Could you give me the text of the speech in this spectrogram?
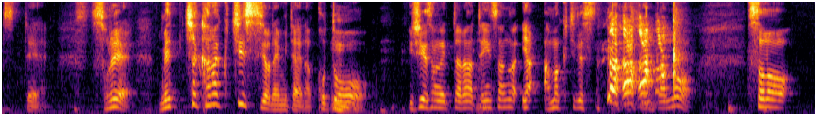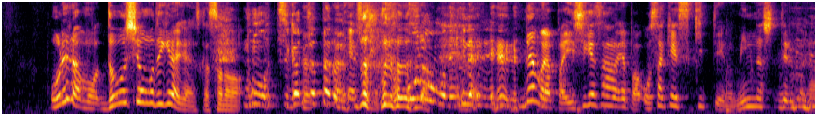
つって。それめっちゃ辛口っすよね。みたいなことを石毛さんが言ったら店員さんが「いや甘口です」って言った瞬間のその俺らもうどうしようもできないじゃないですかその。もう違っちゃったらね。フォローもできないね。でもやっぱ石毛さんはやっぱお酒好きっていうのみんな知ってるから。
